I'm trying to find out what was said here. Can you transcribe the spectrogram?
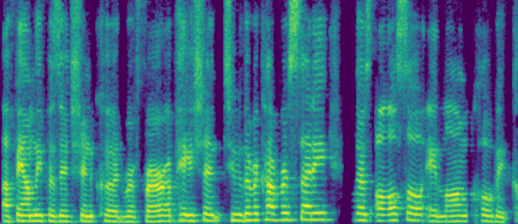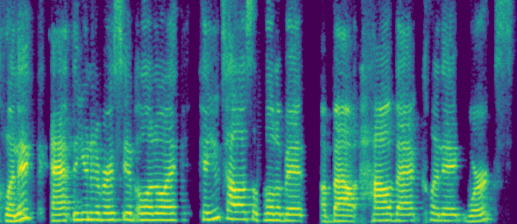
a family physician could refer a patient to the Recover study? There's also a long COVID clinic at the University of Illinois. Can you tell us a little bit about how that clinic works?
